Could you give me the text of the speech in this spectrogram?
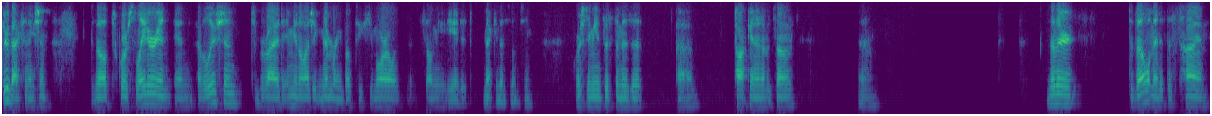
through vaccination. Developed, of course, later in, in, evolution to provide immunologic memory, both through humoral and cell-mediated mechanisms. And of course, the immune system is a uh, talk in and of its own. Um, another development at this time,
